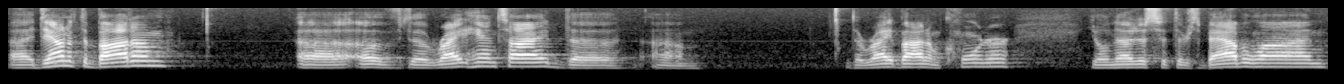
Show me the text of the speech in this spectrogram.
Uh, down at the bottom uh, of the right hand side, the, um, the right bottom corner, you'll notice that there's Babylon,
